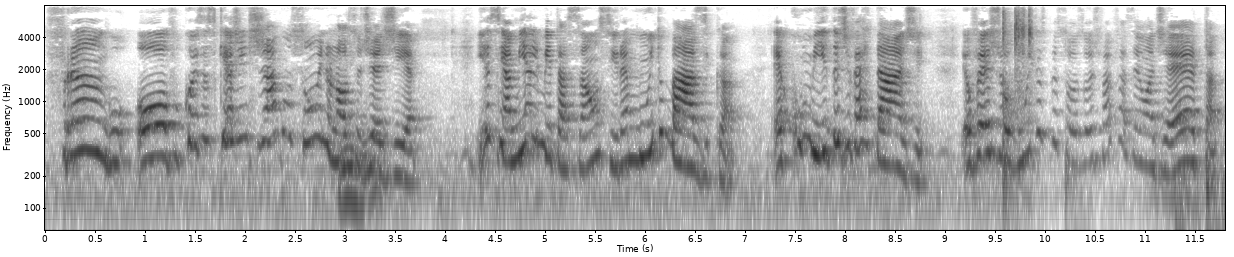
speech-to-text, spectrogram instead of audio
Frango, ovo, coisas que a gente já consome no nosso uhum. dia a dia. E assim, a minha alimentação, Ciro, é muito básica. É comida de verdade. Eu vejo muitas pessoas hoje vai fazer uma dieta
